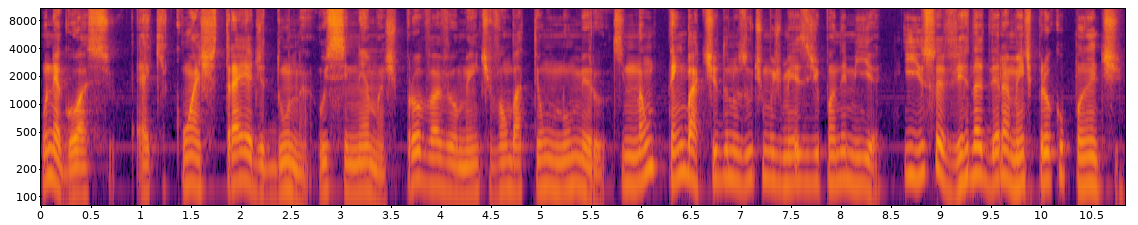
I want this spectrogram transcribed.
O negócio é que com a estreia de Duna, os cinemas provavelmente vão bater um número que não tem batido nos últimos meses de pandemia. E isso é verdadeiramente preocupante.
